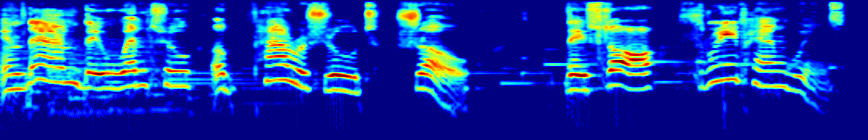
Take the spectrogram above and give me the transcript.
And then they went to a parachute show. They saw three penguins.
